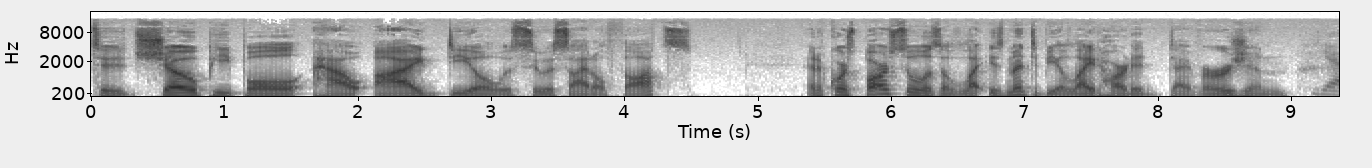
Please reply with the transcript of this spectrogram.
to show people how I deal with suicidal thoughts. And of course Barstool is a light, is meant to be a lighthearted diversion Yeah.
